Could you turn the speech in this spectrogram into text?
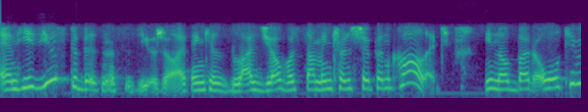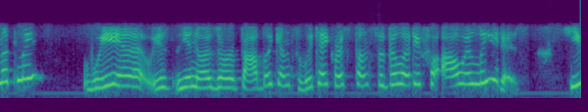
and he's used to business as usual. I think his last job was some internship in college, you know, but ultimately, we, uh, you know, as Republicans, we take responsibility for our leaders. He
